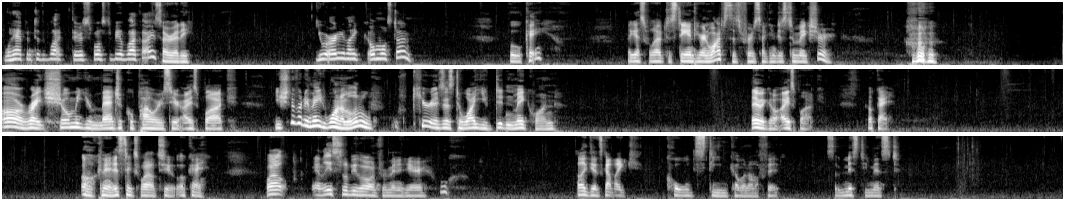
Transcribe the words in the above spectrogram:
What happened to the black? There's supposed to be a black ice already. You were already, like, almost done. Okay. I guess we'll have to stand here and watch this for a second just to make sure. Alright, show me your magical powers here, Ice Block. You should have already made one. I'm a little curious as to why you didn't make one. There we go, Ice Block. Okay. Oh, man, this takes a while, too. Okay. Well, at least it'll be going for a minute here. Whew. I like that it's got, like, cold steam coming off it. Some misty mist.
